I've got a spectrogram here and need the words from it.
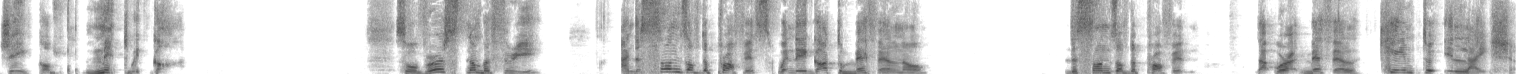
Jacob met with God. So, verse number three, and the sons of the prophets, when they got to Bethel now, the sons of the prophet that were at Bethel came to Elisha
